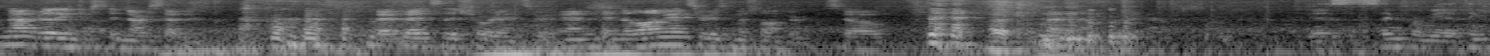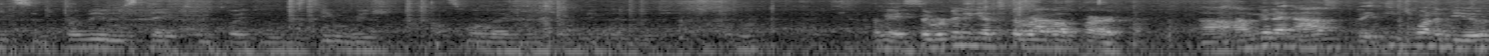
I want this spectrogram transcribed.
Not really interested in R seven. that, that's the short answer, and, and the long answer is much longer. So. Yes, the same for me. I think it's a, probably a mistake to try to distinguish small language and big language. Okay, so we're gonna get to the wrap-up part. Uh, I'm gonna ask that each one of you,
